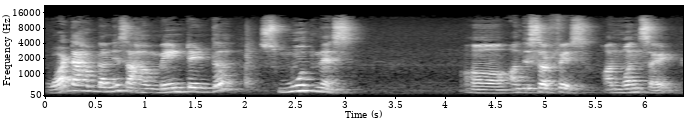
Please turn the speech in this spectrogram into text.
what I have done is I have maintained the smoothness on the surface on one side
